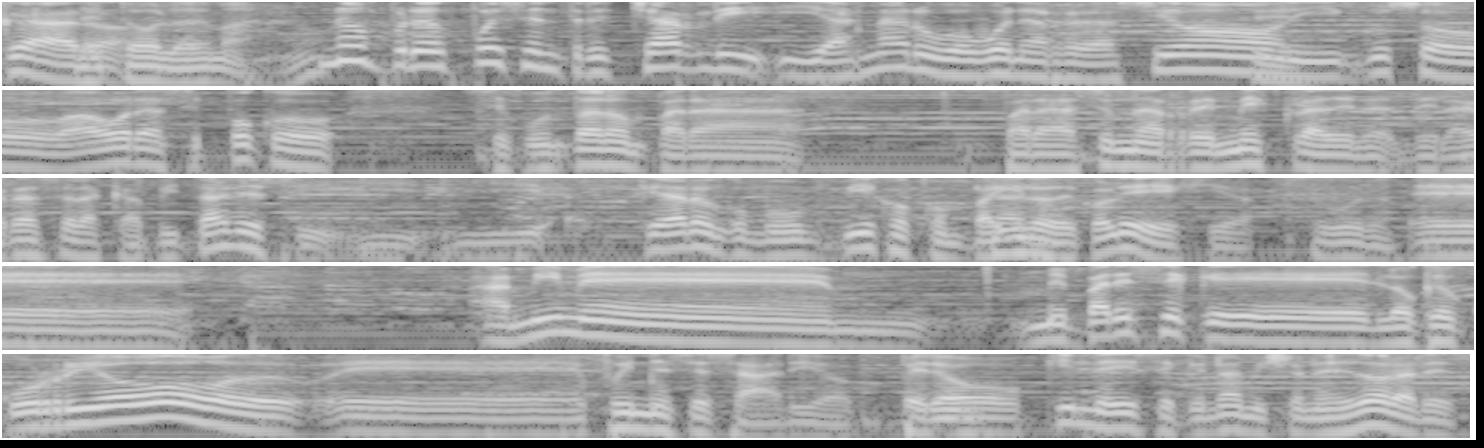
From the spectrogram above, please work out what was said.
Claro. de todo lo demás, ¿no? No, pero después entre Charlie y Aznar hubo buena relación, Sí. incluso ahora hace poco se juntaron para, para hacer una remezcla de la, de la grasa de las capitales y, y- y quedaron como viejos compañeros Claro. de colegio. Seguro. Eh, a mí me, me parece que lo que ocurrió eh, fue innecesario, pero ¿quién le dice que no a millones de dólares?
